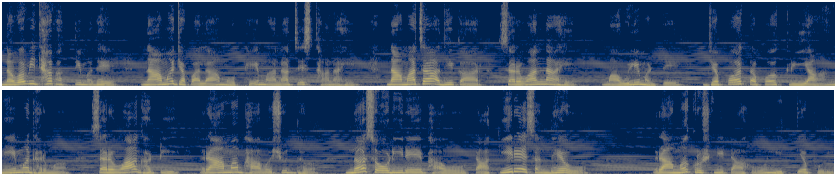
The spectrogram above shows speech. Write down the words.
नवविधा भक्तीमध्ये नामजपाला मोठे मानाचे स्थान आहे. नामाचा अधिकार सर्वांना आहे. माऊली म्हणते जप तप क्रिया नेमधर्म सर्वा घटी राम भाव शुद्ध न सोडी रे भावो टाकी रे संधेव रामकृष्णी टाहो नित्य फोडी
